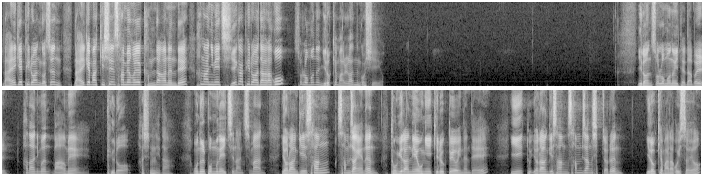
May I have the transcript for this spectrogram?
나에게 필요한 것은 나에게 맡기신 사명을 감당하는데 하나님의 지혜가 필요하다라고 솔로몬은 이렇게 말을 하는 것이에요. 이런 솔로몬의 대답을 하나님은 마음에 들어 하십니다. 오늘 본문에 있지는 않지만 열왕기 상 3장에는 동일한 내용이 기록되어 있는데 이 열왕기 상 3장 10절은 이렇게 말하고 있어요.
